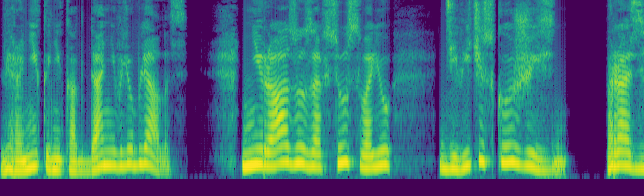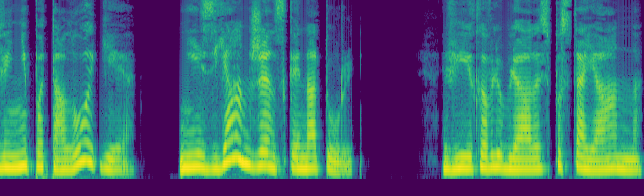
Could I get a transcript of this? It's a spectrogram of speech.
Вероника никогда не влюблялась, ни разу за всю свою девическую жизнь. Разве не патология, не изъян женской натуры? Вика влюблялась постоянно,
